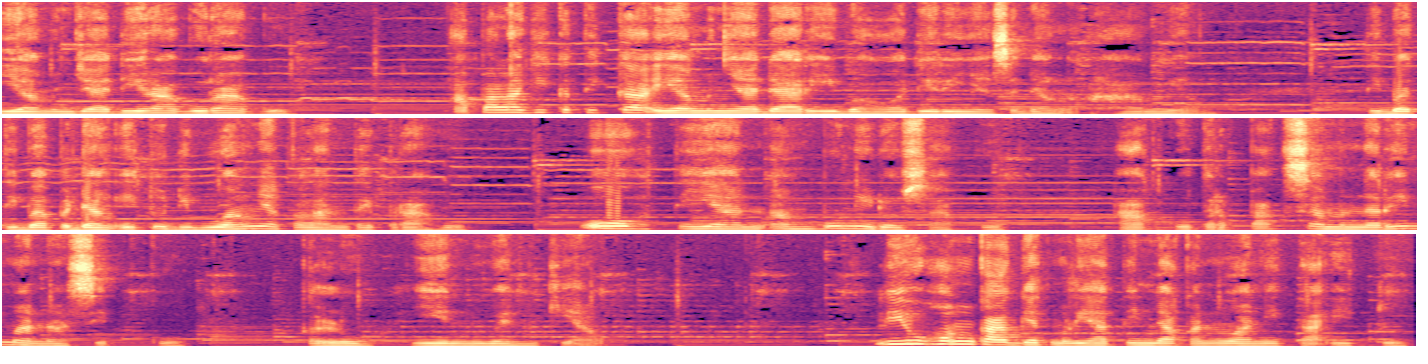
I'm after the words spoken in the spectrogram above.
ia menjadi ragu-ragu. Apalagi ketika ia menyadari bahwa dirinya sedang hamil. Tiba-tiba pedang itu dibuangnya ke lantai perahu. Oh Tian, ampuni dosaku. Aku terpaksa menerima nasibku. Keluh Yin Wen Kiao. Liu Hong kaget melihat tindakan wanita itu.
